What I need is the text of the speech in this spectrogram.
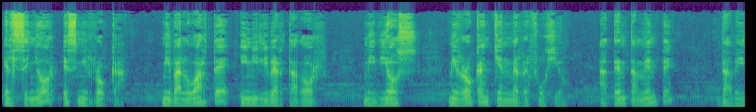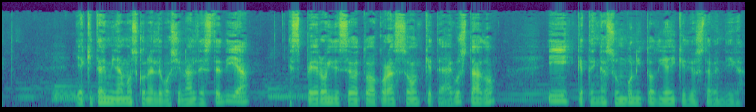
El Señor es mi roca, mi baluarte y mi libertador, mi Dios, mi roca en quien me refugio. Atentamente, David. Y aquí terminamos con el devocional de este día. Espero y deseo de todo corazón que te haya gustado y que tengas un bonito día y que Dios te bendiga.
